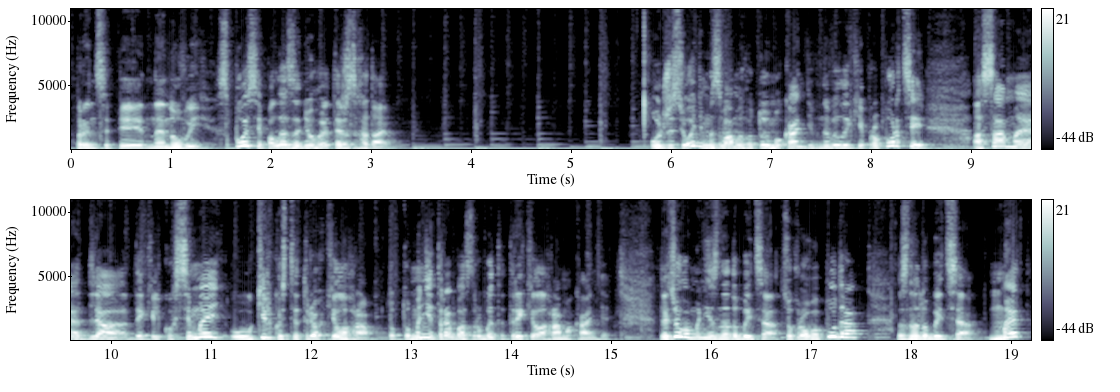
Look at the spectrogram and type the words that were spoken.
в принципі, не новий спосіб, але за нього я теж згадаю. Отже, сьогодні ми з вами готуємо канді в невеликій пропорції, а саме для декількох сімей у кількості 3 кг. Тобто мені треба зробити 3 кг канді. Для цього мені знадобиться цукрова пудра, знадобиться мед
